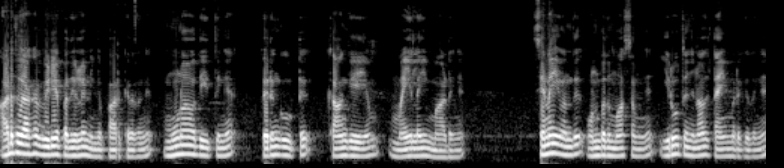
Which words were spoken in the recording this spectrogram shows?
அடுத்ததாக வீடியோ பதிவில் நீங்கள் பார்க்குறதுங்க. மூணாவது ஈத்துங்க பெருங்கூட்டு காங்கேயம் மயிலை மாடுங்க. சினை வந்து ஒன்பது மாதம்ங்க இருபத்தஞ்சி நாள் டைம் இருக்குதுங்க.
